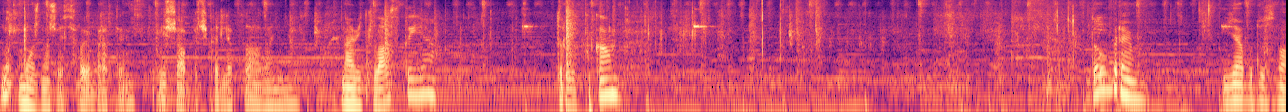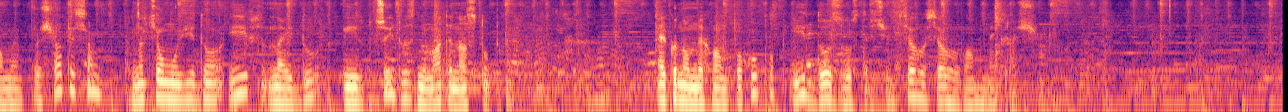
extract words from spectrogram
Ну, можна щось вибрати. І шапочка для плавання. Навіть ласти є. Трубка. Добре. Я буду з вами прощатися на цьому відео і знайду і вже йду знімати наступне. Економних вам покупок і до зустрічі. Всього всього вам найкращого.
